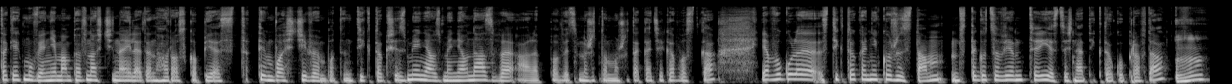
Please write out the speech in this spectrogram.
tak jak mówię, nie mam pewności, na ile ten horoskop jest tym właściwym, bo ten TikTok się zmieniał, zmieniał nazwę, ale powiedzmy, że to może taka ciekawostka. Ja w ogóle z TikToka nie korzystam. Z tego co wiem, ty jesteś na TikToku, prawda? Mhm,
